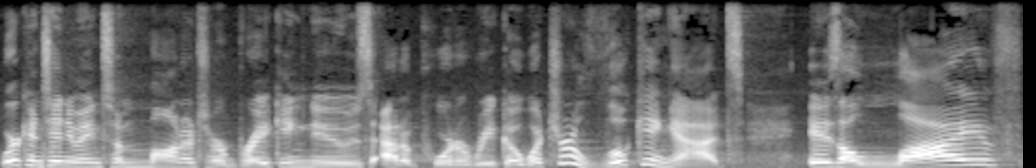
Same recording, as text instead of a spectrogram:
We're continuing to monitor breaking news out of Puerto Rico. What you're looking at is a live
